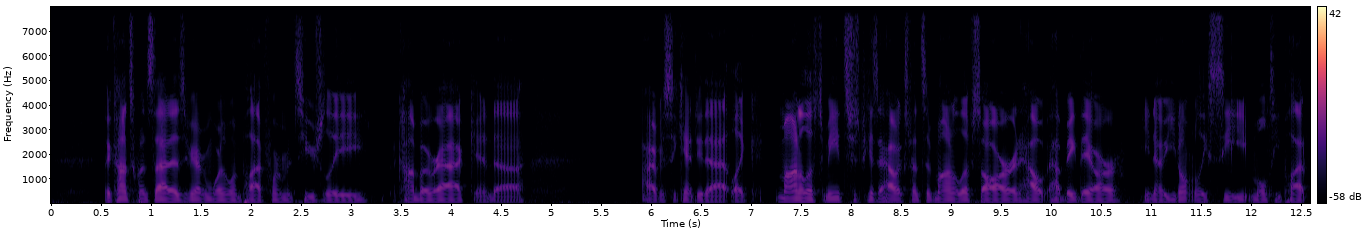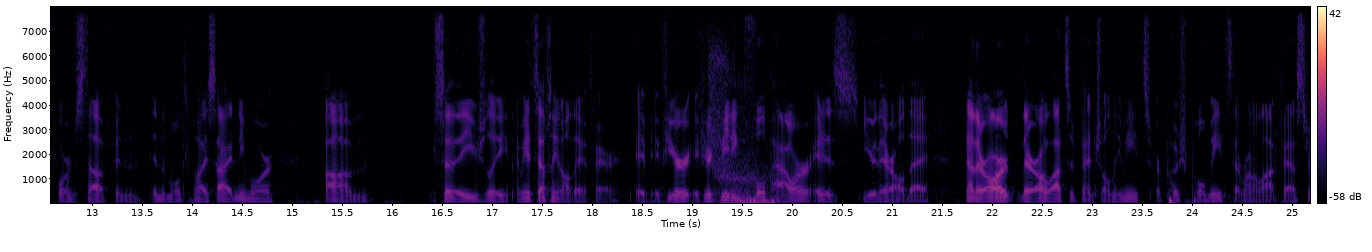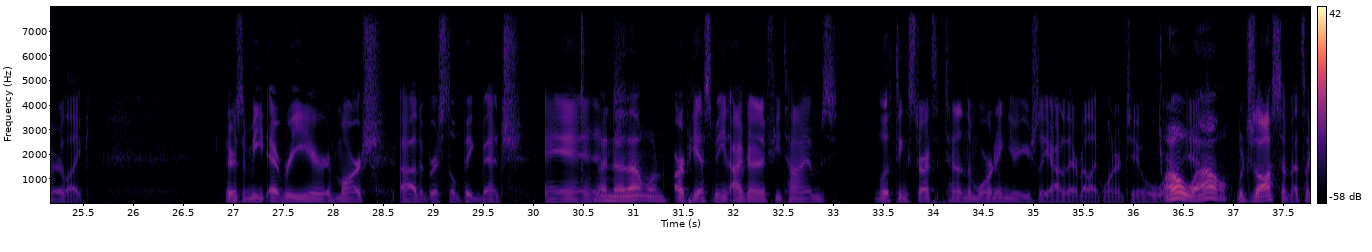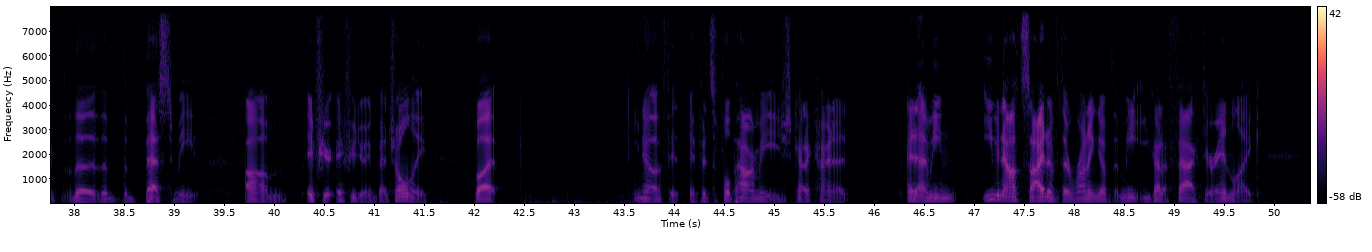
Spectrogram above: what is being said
the consequence of that is if you're having more than one platform, it's usually a combo rack, and uh, I obviously can't do that. Like monolith meets, just because of how expensive monoliths are and how, how big they are. You know, you don't really see multi-platform stuff in in the multiply side anymore. Um, so they usually, I mean, it's definitely an all-day affair. If, if you're if you're competing full power, it is you're there all day. Now there are there are lots of bench only meets or push pull meets that run a lot faster. Like there's a meet every year in March, uh, the Bristol Big Bench, and I know that one. RPS meet. I've done it a few times. Lifting starts at ten in the morning. You're usually out of there by like one or two. one Oh and a half, wow. which is awesome. That's like the the, the best meet. Um, if you're if you're doing bench only, but you know if it if it's a full power meet, you just gotta kind of, and I mean even outside of the running of the meet, you got to factor in like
